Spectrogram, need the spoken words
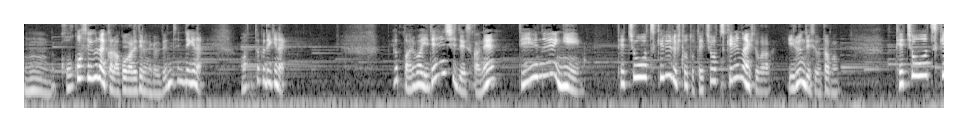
うん高校生ぐらいから憧れてるんだけど全然できない。全くできない。やっぱあれは遺伝子ですかね。DNA に手帳をつけれる人と手帳をつけれない人がいるんですよ多分。手帳をつけ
